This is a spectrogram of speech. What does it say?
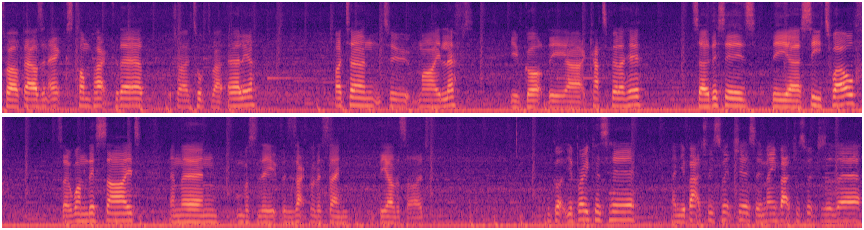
12000X compact there, which I talked about earlier. If I turn to my left, you've got the uh, Caterpillar here. So this is the uh, C12. So one this side, and then obviously exactly the same the other side. You've got your breakers here and your battery switches. So the main battery switches are there.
